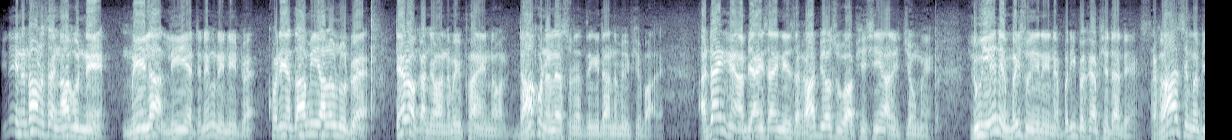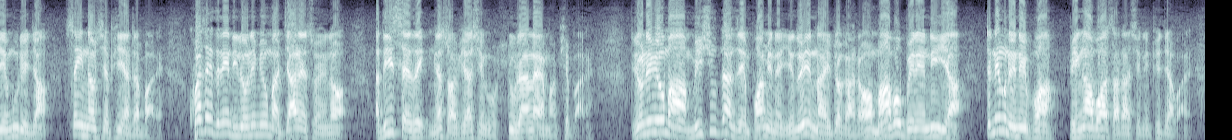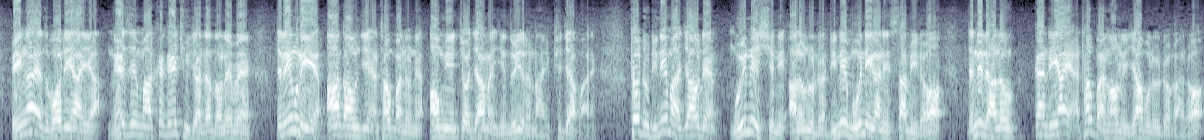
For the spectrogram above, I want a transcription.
ဒီနေ့2025ခုနှစ်မေလ4ရက်တနင်္ဂနွေနေ့အတွက်ခရစ်ယာန်သားမီးအလုံးတို့အတွက်တဲတော်ကံကြမ္မာနမိတ်ဖတ်ရင်တော့ဓာခုနှစ်လက်ဆိုတဲ့သင်္ကေတနမိတ်ဖြစ်ပါတယ်အတိုက်အခံအပြိုင်ဆိုင်နေစကားပြောဆိုတာဖြစ်ရှင်းရတယ်ကြုံမယ်လူရင်းနဲ့မိတ်ဆွေရင်းတွေနဲ့ပရိပက္ခဖြစ်တတ်တယ်စကားအစင်မပြေမှုတွေကြောင့်စိတ်နှောက်ယှက်ဖြစ်ရတတ်ပါတယ်ခွဲစိတ်တဲ့ဒီလိုလေးမျိုးမှကြားတယ်ဆိုရင်တော့ အသီးဆယ်စိတ်မြတ်စွာဘုရားရှင်ကိုလှူဒန်းလိုက်ရမှာဖြစ်ပါတယ်ဒီလိုလေးမျိုးမှာမိရှုတန့်စဉ်ဖွားမြင်တဲ့ရင်သွေးရနာရီအတွက်ကတော့မဟာဘုတ်ဘိနေနိယတနင်္ဂနွေနေ့ဖွားဘင်္ဂဘွားဇာတာရှင်တွေဖြစ်ကြပါတယ်ဘင်္ဂရဲ့သဘောတရားအရငယ်စဉ်မှာခက်ခဲချူကြတတ်တော်လည်းပဲတနင်္ဂနွေရဲ့အားကောင်းခြင်းအထောက်ပံ့တို့နဲ့အောင်မြင်ကြော်ကြားမဲ့ရင်သွေးရနာရီဖြစ်ကြပါတယ်ထို့တူဒီနေ့မှာကြောက်တဲ့မွေးနေ့ရှင်တွေအားလုံးတို့အတွက်ဒီနေ့မွေးနေ့ကနေစပြီးတော့ဒီနေ့ဒါလုံးကံတရားရဲ့အထောက်ပံ့ကောင်းတွေရဖို့လို့အတွက်ကတော့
